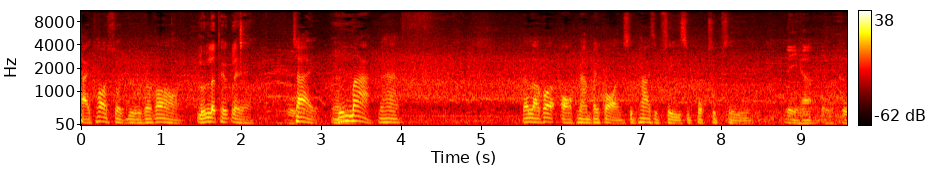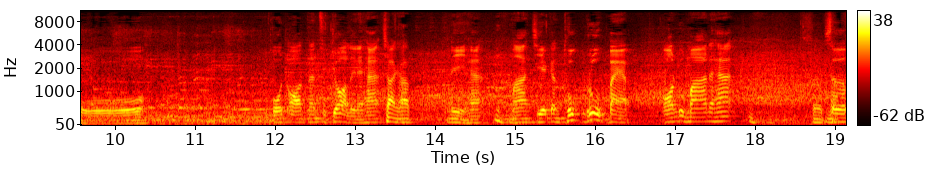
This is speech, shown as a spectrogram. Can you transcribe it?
ถ่ายทอดสดอยู่แล้วก็ลุ้นระทึกเลย ใช่อืมลุ้นมากนะฮะ แล้วเราก็ออกนำไปก่อน 15 14 16 14 นี่ฮะ โอ้โหโค้ดออสนั้นสุดยอดเลยนะฮะ ใช่ครับ นี่ฮะ มาเชียร์กันทุกรูปแบบออนอุมานะฮะ เสิร์ฟหนักเสิร์ฟ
